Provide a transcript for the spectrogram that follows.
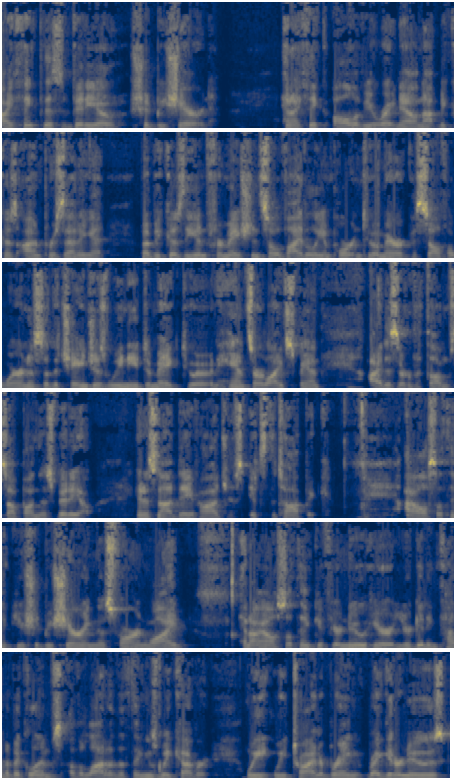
I think this video should be shared. And I think all of you right now, not because I'm presenting it, but because the information is so vitally important to America's self awareness of the changes we need to make to enhance our lifespan, I deserve a thumbs up on this video. And it's not Dave Hodges, it's the topic. I also think you should be sharing this far and wide. And I also think if you're new here, you're getting kind of a glimpse of a lot of the things we cover. We we try to bring regular news,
